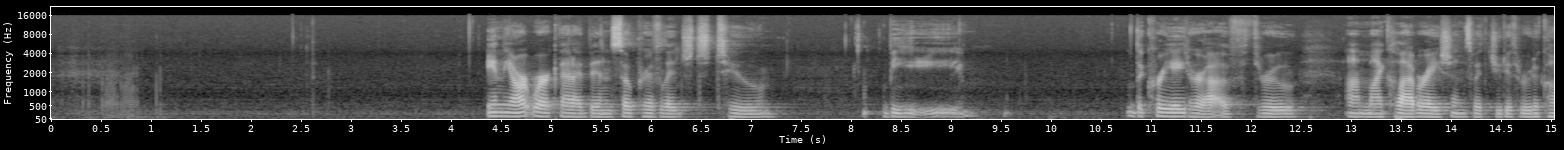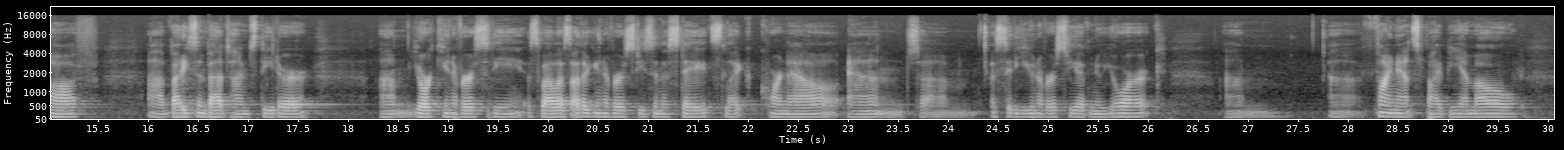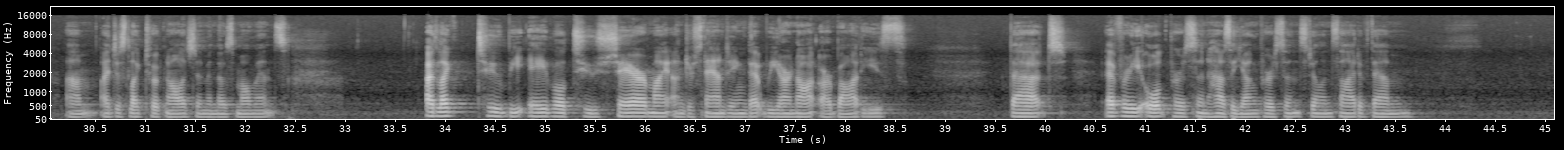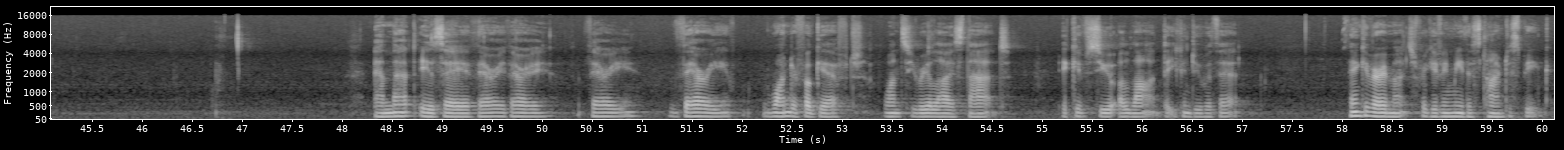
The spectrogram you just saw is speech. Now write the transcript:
In the artwork that I've been so privileged to be the creator of through um, my collaborations with Judith Rudakoff, uh, Buddies in Bad Times Theater, um, York University, as well as other universities in the States like Cornell and um, a City University of New York, um, uh, financed by BMO. Um, I'd just like to acknowledge them in those moments. I'd like to be able to share my understanding that we are not our bodies, that every old person has a young person still inside of them. And that is a very, very, very, very wonderful gift once you realize that it gives you a lot that you can do with it. Thank you very much for giving me this time to speak.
